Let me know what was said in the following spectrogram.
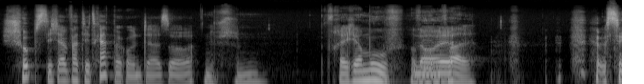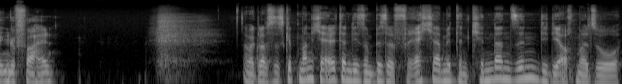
schubst dich einfach die Treppe runter, so. frecher Move, auf Lol. jeden Fall. Ist hingefallen. Aber glaubst du, es gibt manche Eltern, die so ein bisschen frecher mit den Kindern sind, die die auch mal so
